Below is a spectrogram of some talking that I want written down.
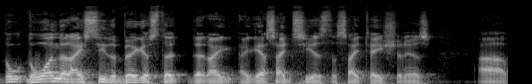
The, the, one that I see the biggest that, that I, I guess I'd see as the citation is uh,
